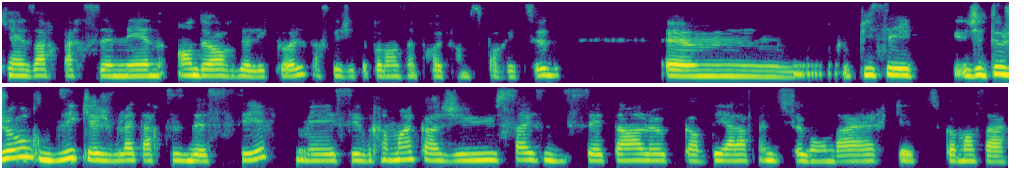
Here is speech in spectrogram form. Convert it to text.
15 heures par semaine en dehors de l'école parce que j'étais pas dans un programme sport-études. puis c'est j'ai toujours dit que je voulais être artiste de cirque, mais c'est vraiment quand j'ai eu 16-17 ans, là, quand tu es à la fin du secondaire, que tu commences à,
